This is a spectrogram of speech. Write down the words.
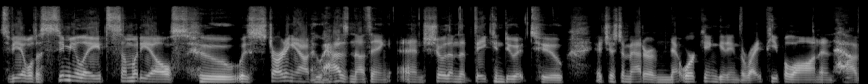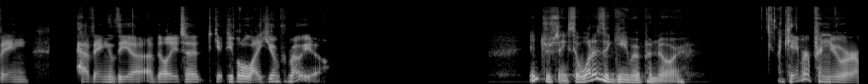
to be able to simulate somebody else who was starting out, who has nothing, and show them that they can do it too. It's just a matter of networking, getting the right people on, and having having the uh, ability to get people to like you and promote you. Interesting. So, what is a gamerpreneur? A gamerpreneur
